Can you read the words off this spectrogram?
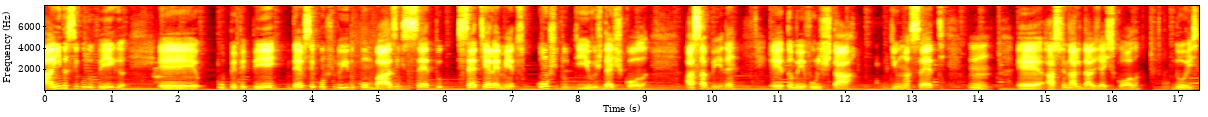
ainda segundo Veiga, é, o PPP deve ser construído com base em sete, sete elementos constitutivos da escola. A saber, né? É, também vou listar de 1 a 7. 1. É, as finalidades da escola. 2.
